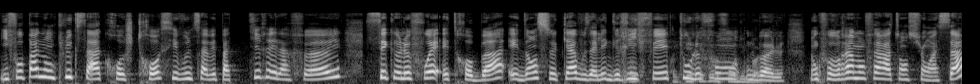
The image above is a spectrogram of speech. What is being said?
Il ne faut pas non plus que ça accroche trop. Si vous ne savez pas tirer la feuille, c'est que le fouet est trop bas et dans ce cas, vous allez griffer tout le griffer tout le fond du du bol. bol. Donc, il faut vraiment faire attention à ça.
